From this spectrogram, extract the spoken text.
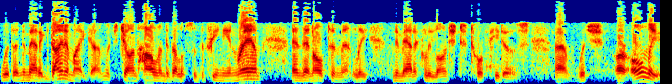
with a pneumatic dynamite gun, which John Holland develops with the Fenian Ram, and then ultimately pneumatically launched torpedoes, uh, which are only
